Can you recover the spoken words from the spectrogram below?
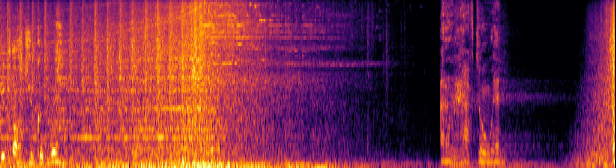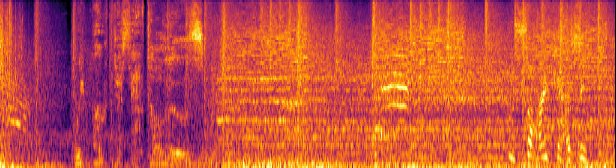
You thought you could win. I don't have to win. We both just have to lose. I'm sorry, Cassie.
